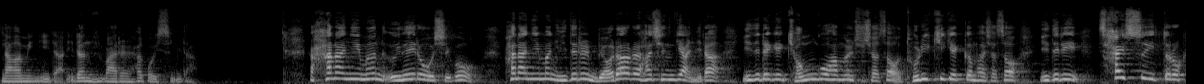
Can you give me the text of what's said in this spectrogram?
나음이니이다. 이런 말을 하고 있습니다. 하나님은 은혜로우시고 하나님은 이들을 멸하를 하신 게 아니라 이들에게 경고함을 주셔서 돌이키게끔 하셔서 이들이 살 수 있도록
